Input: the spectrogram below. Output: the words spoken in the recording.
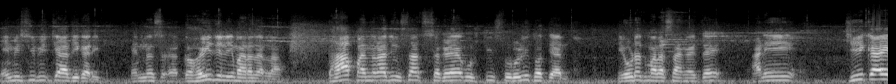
एम सी बीचे अधिकारी यांना स- गवाही दिली महाराजांना. दहा पंधरा दिवसात सगळ्या गोष्टी सुरळीत होत्या. एवढंच मला सांगायचं आहे आणि जी काय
